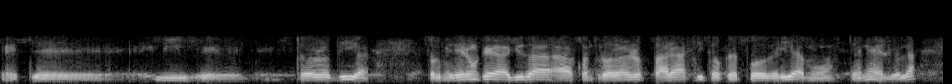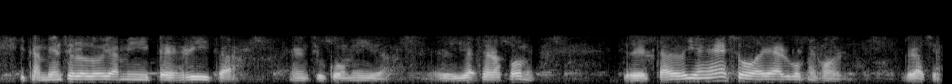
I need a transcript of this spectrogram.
este y eh, todos los días porque me dijeron que ayuda a controlar los parásitos que podríamos tener, ¿verdad? Y también se lo doy a mi perrita en su comida, ella se la come. ¿Está bien eso o hay algo mejor? Gracias.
